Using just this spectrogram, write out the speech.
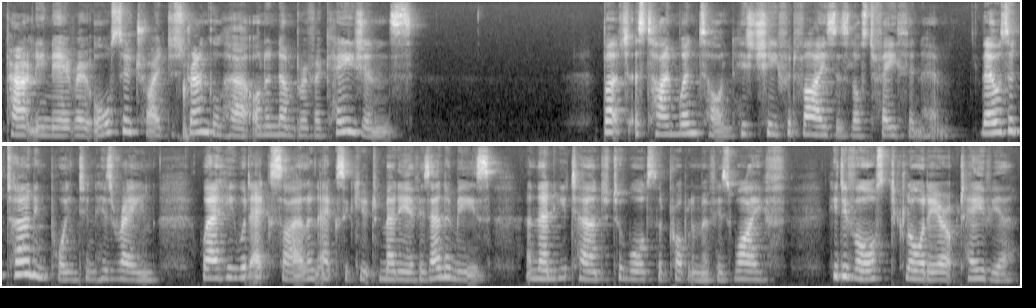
Apparently, Nero also tried to strangle her on a number of occasions. But as time went on, his chief advisers lost faith in him. There was a turning point in his reign where he would exile and execute many of his enemies, and then he turned towards the problem of his wife. He divorced Claudia Octavia,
